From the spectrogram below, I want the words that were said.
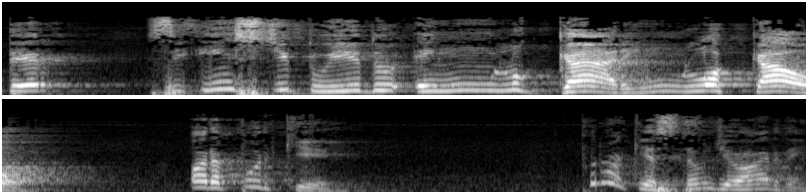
ter se instituído em um lugar, em um local Ora, por quê? Por uma questão de ordem.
